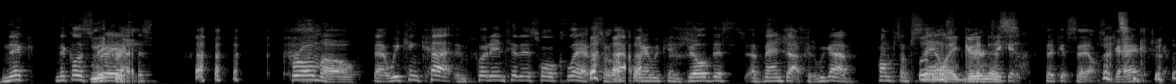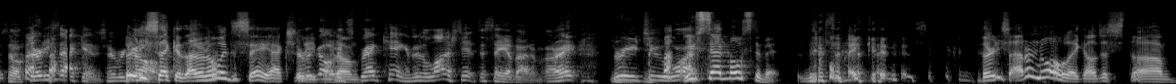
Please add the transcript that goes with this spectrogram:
Nick Nicholas Nick Reyes promo that we can cut and put into this whole clip so that way we can build this event up because we got to pump some oh sales. Oh my goodness. Ticket, ticket sales. Okay. so 30 seconds. Here we 30 go. 30 seconds. I don't know what to say actually. Here we go. But, it's um... Greg King. There's a lot of shit to say about him. All right. Three, two, one. We've said most of it. oh my goodness. 30. I don't know. Like I'll just um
